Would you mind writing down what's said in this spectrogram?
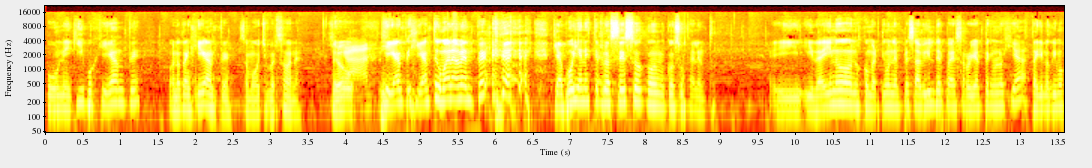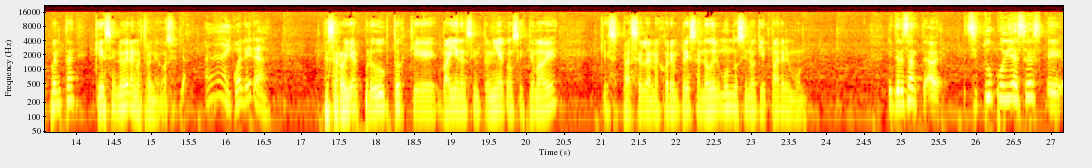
un equipo gigante, o no tan gigante, somos ocho personas. Pero Gigante. gigante, gigante humanamente, que apoyan este proceso con, con sus talentos. Y, y de ahí no- nos convertimos en una empresa builder para desarrollar tecnología hasta que nos dimos cuenta que ese no era nuestro negocio. Ah, ¿y cuál era? Desarrollar productos que vayan en sintonía con Sistema B, que es para ser la mejor empresa no del mundo, sino que para el mundo. Interesante. A ver, si tú pudieses, eh,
